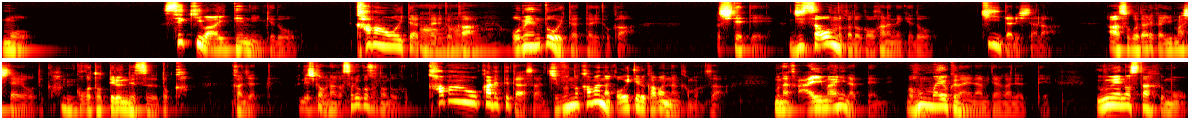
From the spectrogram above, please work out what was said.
もう席は空いてんねんけどカバン置いてあったりとかお弁当置いてあったりとかしてて実際おんのかどうか分からんねんけど聞いたりしたら「あそこ誰かいましたよ」とかうん「ここ撮ってるんです」とか感じやって。でしかもなんかそれこそそのカバン置かれてたらさ自分のカバンなんか置いてるカバンなんかもさもうなんか曖昧になってんねん、まあ、ほんま良くないなみたいな感じやって。運営のスタッフも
